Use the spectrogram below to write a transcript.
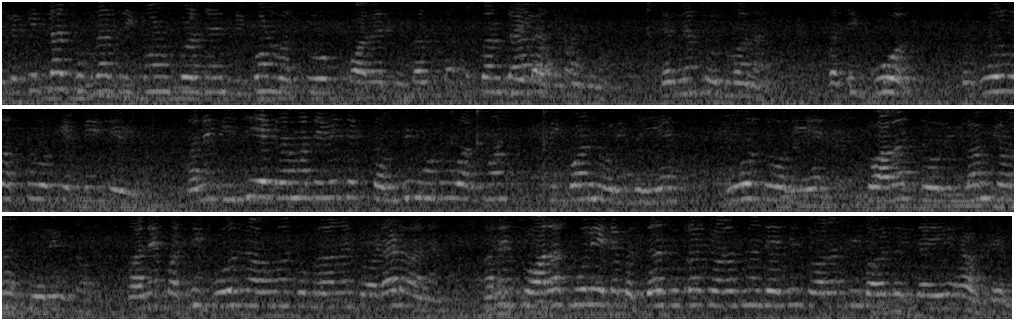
એટલે કેટલા છોકરા ત્રિકોણ ઉપર જઈને ત્રિકોણ વસ્તુઓ ફરે છે, સંતા- સંતાયેલા છે ટૂંકમાં, એમને શોધવાના છે. પછી ગોળ તો ગોળ વસ્તુઓ કેટલી છે એવી. અને બીજી એક રમત એવી છે કે સૌથી મોટું વર્ગમાં ત્રિકોણ દોરી દઈએ ગોળ દોરીએ, ચોરસ દોર્યું લંબચોરસ દોર્યું અને પછી ગોળ રાઉન્ડમાં છોકરાઓને દોડાડવાના અને ચોરસ બોલીએ એટલે બધા છોકરા ચોરસમાં જાય છે, ચોરસની બહાર રહી જાય એમ.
